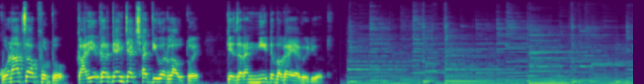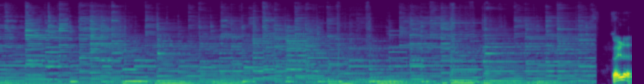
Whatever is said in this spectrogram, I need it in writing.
कोणाचा फोटो कार्यकर्त्यांच्या छातीवर लावतोय ते जरा नीट बघा या व्हिडिओत. कळलं?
